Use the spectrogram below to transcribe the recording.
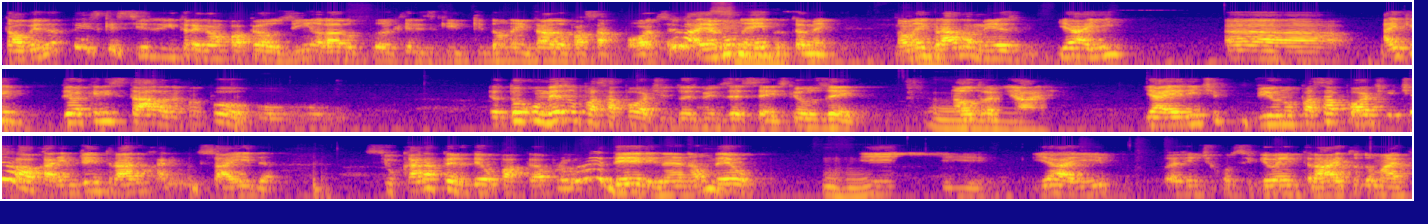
Talvez eu tenha esquecido de entregar um papelzinho lá do, daqueles que, que dão na entrada do passaporte, sei lá, eu não Sim. lembro também. Não lembrava mesmo. E aí, uh, aí que deu aquele estalo, né? Falei, pô, o, o, eu tô com o mesmo passaporte de 2016 que eu usei ah. na outra viagem. E aí a gente viu no passaporte que tinha lá o carimbo de entrada e o carimbo de saída. Se o cara perdeu o papel, o problema é dele, né? Não meu. Uhum. E, e e aí a gente conseguiu entrar e tudo mais.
